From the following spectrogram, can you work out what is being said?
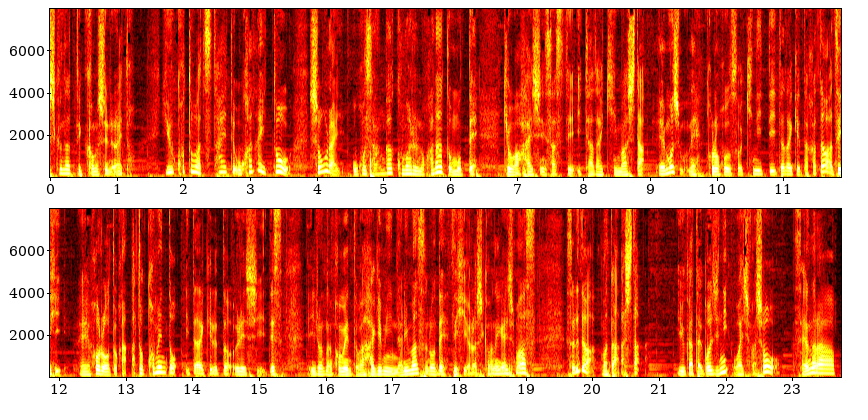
しくなっていくかもしれないということは伝えておかないと将来お子さんが困るのかなと思って今日は配信させていただきました、えー、もしもねこの放送気に入っていただけた方は是非、えー、フォローとかあとコメントいただけると嬉しいです。いろんなコメントが励みになりますので是非よろしくお願いします。それではまた明日夕方5時にお会いしましょう。さようなら。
